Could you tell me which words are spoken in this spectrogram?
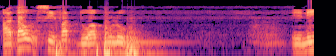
Atau sifat 20 ini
